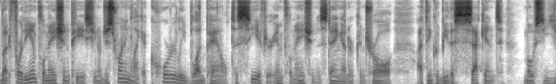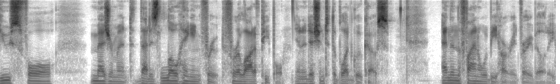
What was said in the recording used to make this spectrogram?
But for the inflammation piece, you know, just running like a quarterly blood panel to see if your inflammation is staying under control, I think would be the second most useful measurement that is low hanging fruit for a lot of people, in addition to the blood glucose. And then the final would be heart rate variability.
